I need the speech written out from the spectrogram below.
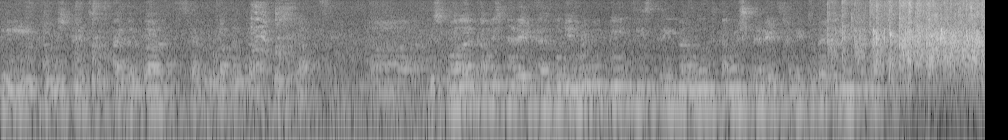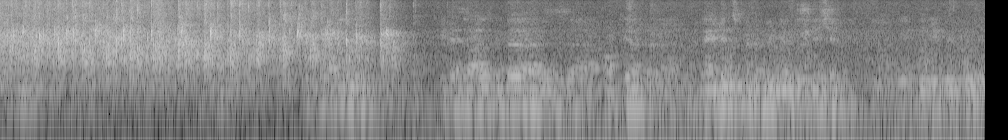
three commissionerates of Hyderabad, Hyderabad and Rajkot. The smaller commissionerate has been able to beat these three Nanood commissionerates and it could have been. It has all because uh, of your uh, guidance, madam, your leadership. Uh, We have been able to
